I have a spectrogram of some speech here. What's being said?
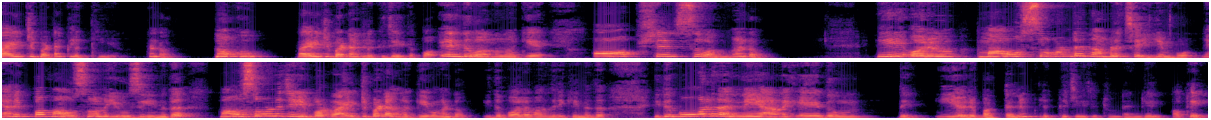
റൈറ്റ് ബട്ടൺ ക്ലിക്ക് ചെയ്യാം. കണ്ടോ? നോക്കൂ. റൈറ്റ് ബട്ടൺ ക്ലിക്ക് ചെയ്തപ്പോ എന്ത് വന്നു നോക്കിയേ? ഓപ്ഷൻസ് വന്നു. കണ്ടോ? ഈ ഒരു മൗസ് കൊണ്ട് നമ്മൾ ചെയ്യുമ്പോൾ ഞാനിപ്പോ മൗസ് കൊണ്ട് യൂസ് ചെയ്യുന്നത്. മൗസ് കൊണ്ട് ചെയ്യുമ്പോൾ റൈറ്റ് ബട്ടൺ ക്ലിക്ക് ചെയ്യുമ്പോൾ കണ്ടോ? ഇതുപോലെ വന്നിരിക്കുന്നത്. ഇതുപോലെ തന്നെയാണ് ഏതും. ഈ ഒരു ബട്ടണും ക്ലിക്ക് ചെയ്തിട്ടുണ്ടെങ്കിൽ. ഓക്കെ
